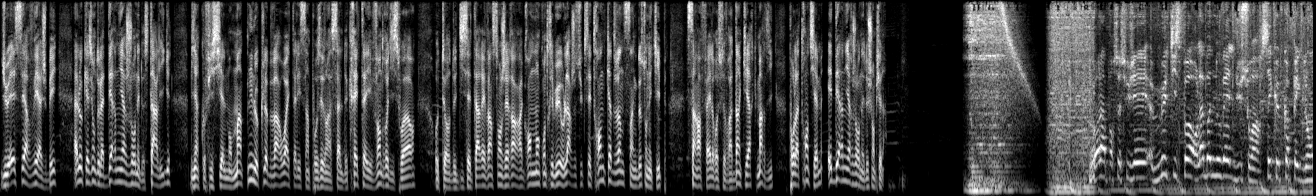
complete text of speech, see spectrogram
du SRVHB à l'occasion de la dernière journée de Star League. Bien qu'officiellement maintenu, le club varois est allé s'imposer dans la salle de Créteil vendredi soir. Auteur de 17 arrêts, Vincent Gérard a grandement contribué au large succès 34-25 de son équipe. Saint-Raphaël recevra Dunkerque mardi pour la 30e et dernière journée de championnat. Voilà pour ce sujet multisport. La bonne nouvelle du soir, c'est que Cop Aiglon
